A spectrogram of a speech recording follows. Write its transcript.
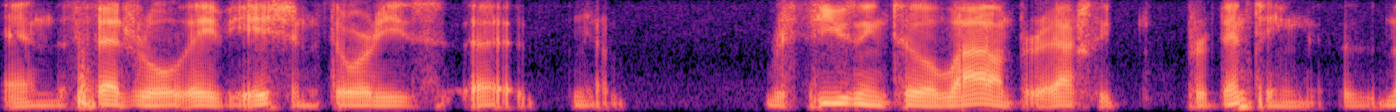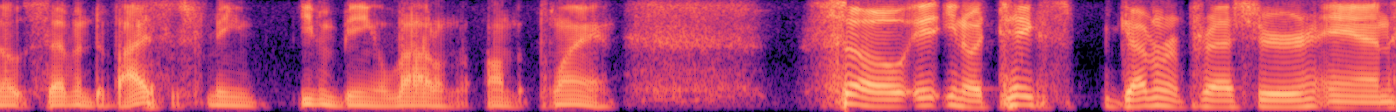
and the federal aviation authorities, uh, you know, refusing to allow and actually preventing Note Seven devices from being even being allowed on the, on the plane so it, you know it takes government pressure and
